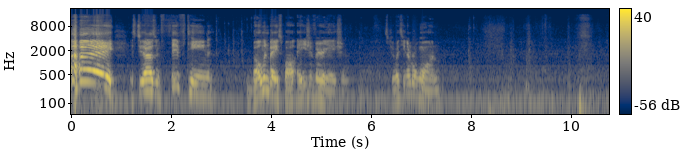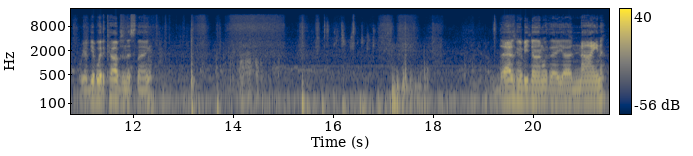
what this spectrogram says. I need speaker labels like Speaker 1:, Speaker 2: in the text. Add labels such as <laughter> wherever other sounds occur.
Speaker 1: Hey! It's 2015 Bowman Baseball Asia Variation. It's PYT number one. We're going to give away the Cubs in this thing. That is going to be done with a uh, 9.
